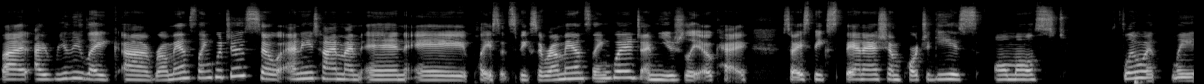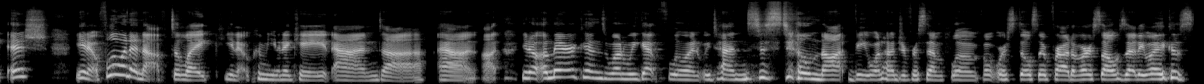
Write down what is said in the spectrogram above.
But I really like uh, romance languages. So anytime I'm in a place that speaks a romance language, I'm usually okay. So I speak Spanish and Portuguese almost fluently ish you know fluent enough to like you know communicate and uh and uh, you know americans when we get fluent we tend to still not be 100% fluent but we're still so proud of ourselves anyway because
